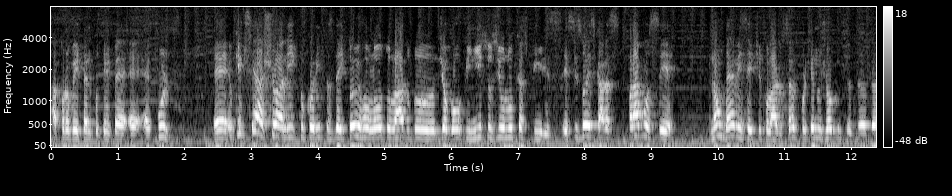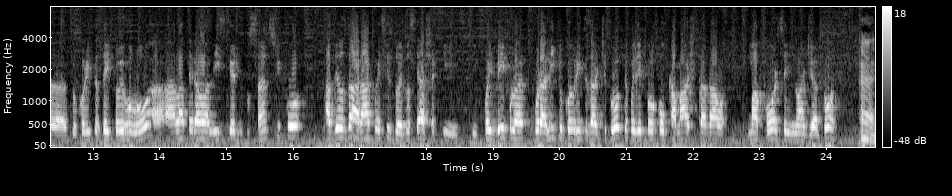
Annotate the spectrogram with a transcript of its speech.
aproveitando que o tempo é, é, é curto. É, o que, que, você achou ali que o Corinthians deitou e rolou do lado do jogou o Vinícius e o Lucas Pires? Esses dois caras, para você, não devem ser titular do Santos, porque no jogo do, do, do Corinthians deitou e rolou, a, a lateral ali esquerda do Santos ficou a Deus dará com esses dois. Você acha que, que foi bem por, por, ali que o Corinthians articulou, que depois ele colocou o Camacho para dar uma força e não adiantou? É,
